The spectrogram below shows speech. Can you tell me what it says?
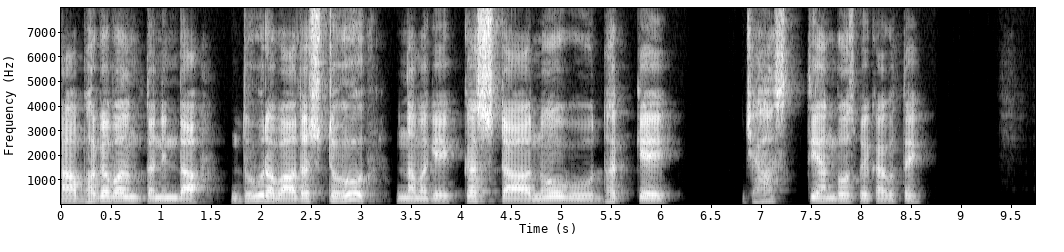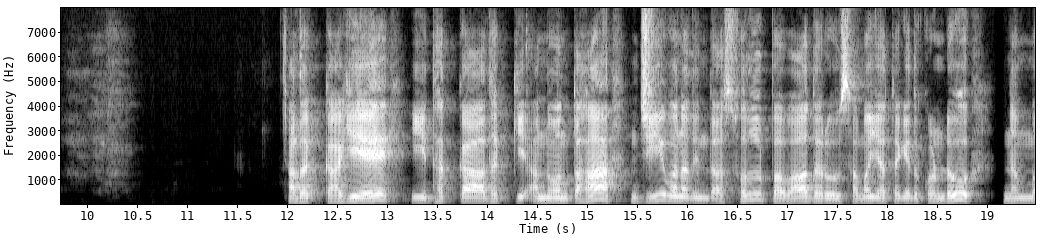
ಆ ಭಗವಂತನಿಂದ ದೂರವಾದಷ್ಟು ನಮಗೆ ಕಷ್ಟ, ನೋವು, ಧಕ್ಕೆ ಜಾಸ್ತಿ ಅನುಭವಿಸ್ಬೇಕಾಗುತ್ತೆ. ಅದಕ್ಕಾಗಿಯೇ ಈ ಧಕ್ಕಾಧಕ್ಕಿ ಅನ್ನುವಂತಹ ಜೀವನದಿಂದ ಸ್ವಲ್ಪವಾದರೂ ಸಮಯ ತೆಗೆದುಕೊಂಡು ನಮ್ಮ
